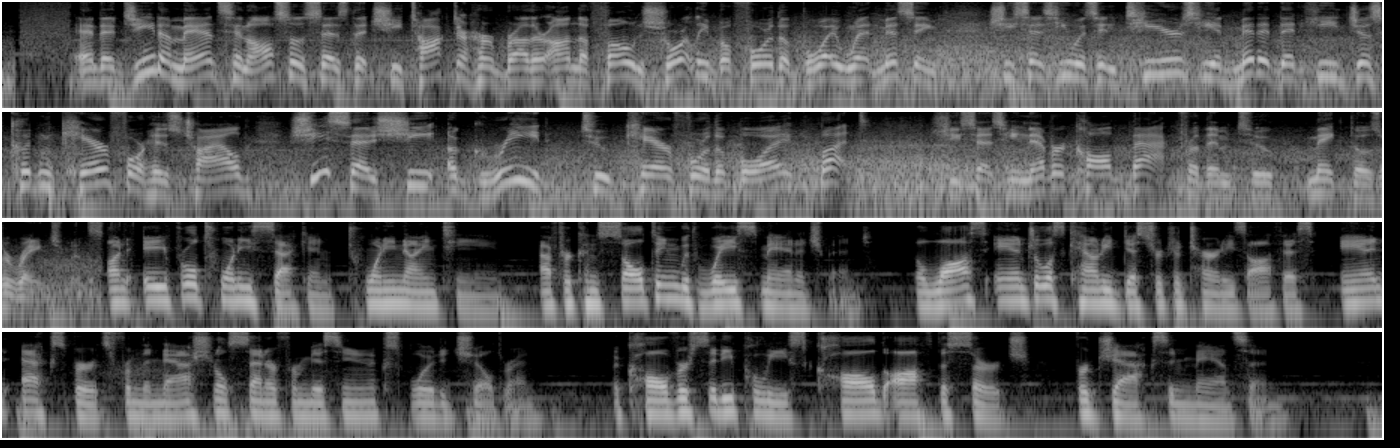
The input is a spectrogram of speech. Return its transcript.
And uh, Gina Manson also says that she talked to her brother on the phone shortly before the boy went missing. She says he was in tears. He admitted that he just couldn't care for his child. She says she agreed to care for the boy, but she says he never called back for them to make those arrangements. On April 22nd, 2019, after consulting with Waste Management, the Los Angeles County District Attorney's Office, and experts from the National Center for Missing and Exploited Children, the Culver City Police called off the search for Jacsun Manson.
